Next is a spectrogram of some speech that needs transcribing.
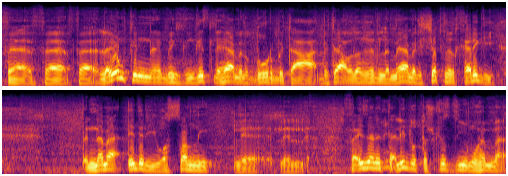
ف ف فلا يمكن بن كنجسلي هيعمل الدور بتاع بتاعه ده غير لما يعمل الشكل الخارجي. إنما قدر يوصلني ل... لل... فإذا التقليد والتشخيص دي مهمة.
